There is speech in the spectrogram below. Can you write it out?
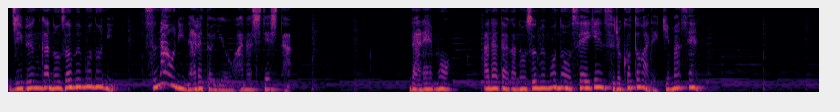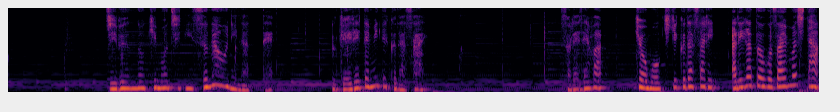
自分が望むものに素直になるというお話でした。誰もあなたが望むものを制限することはできません。自分の気持ちに素直になって受け入れてみてください。それでは今日もお聴きくださりありがとうございました。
